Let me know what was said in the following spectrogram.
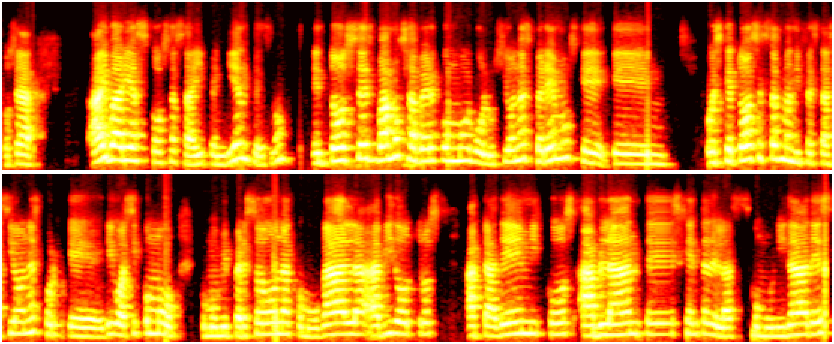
o sea, hay varias cosas ahí pendientes, ¿no? Entonces, vamos a ver cómo evoluciona. Esperemos que, pues que todas estas manifestaciones, porque digo, así como, como mi persona, como Gala, ha habido otros académicos, hablantes, gente de las comunidades,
